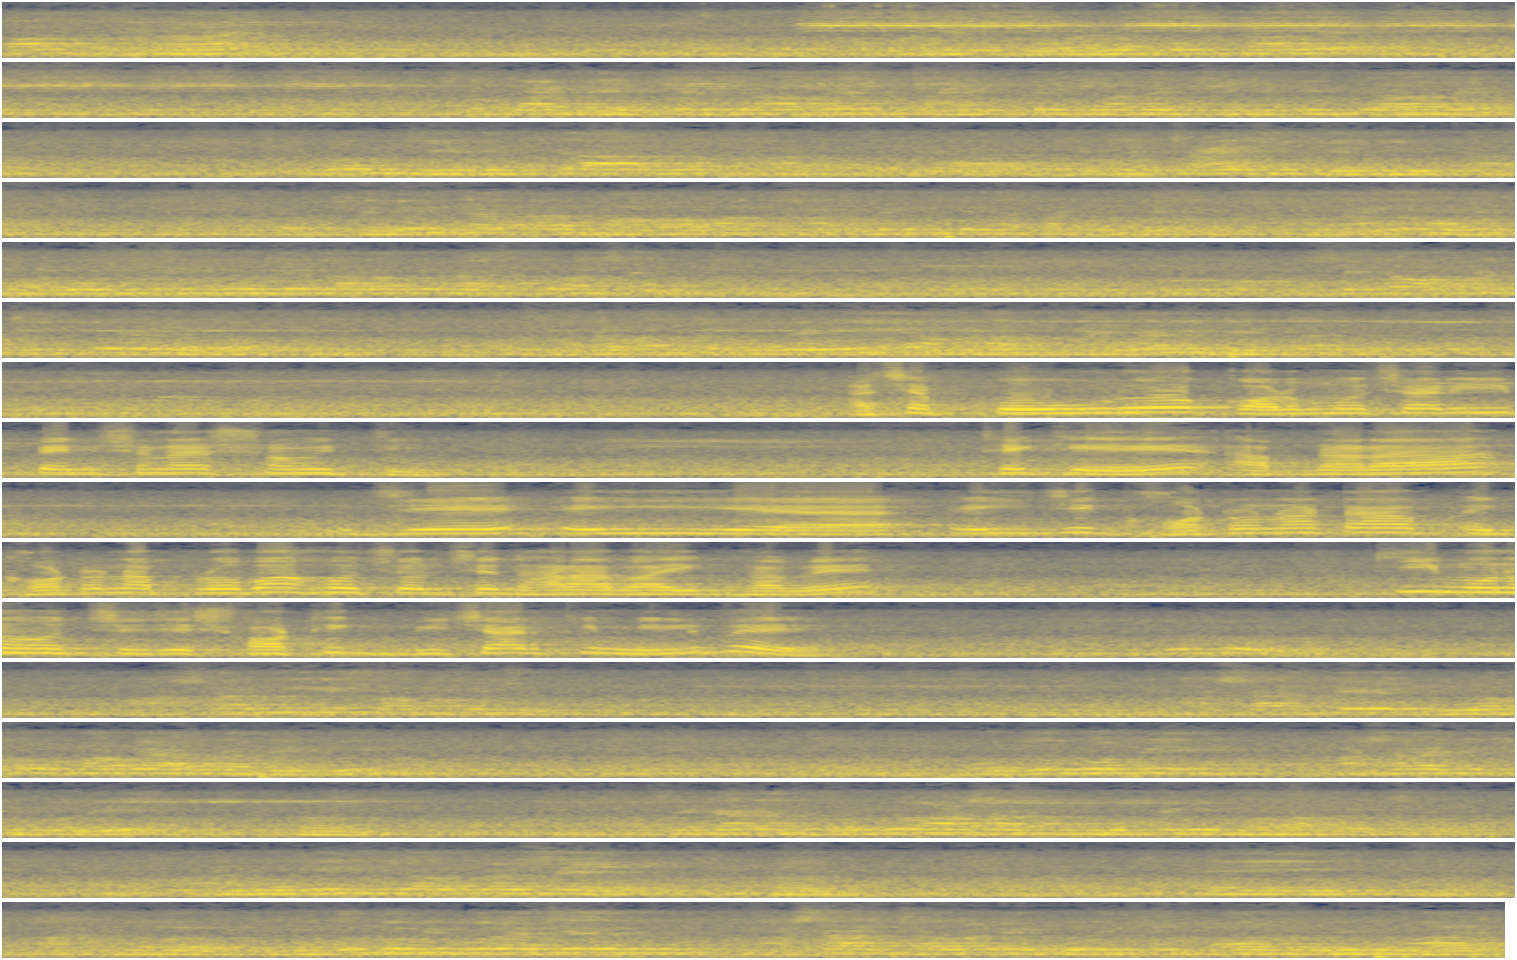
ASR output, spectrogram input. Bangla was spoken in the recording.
থানায় আমাদের যোগাযোগ করতে হবে। সেটা ডেট পেতে হবে তারিখ পেতে হবে, চিঠি দিতে হবে এবং যে দিনটা আমরা যেতে চাইছি যে দিনটা সেদিনটা তার বাবা মা থাকবেন কিনা তাকে কেন অনেক কর্মসূচির মধ্যে তারা তো ব্যস্ত আছেন। সেটা আমরা ঠিক করে নেব। নিয়ে আমরা ফাইনালি ডেটটা আচ্ছা পৌর কর্মচারী পেনশনার সমিতি থেকে আপনারা যে এই এই যে ঘটনাটা এই ঘটনা প্রবাহ চলছে ধারাবাহিকভাবে কি মনে হচ্ছে যে সঠিক বিচার কি মিলবে? দেখুন আশা নিয়ে সব কিছু। আশাকে দুরকমভাবে আমরা দেখি। মধুমতি আশায় যদি বলি সেখানে ধর্মীয় আশা মুখোমুখি বলা হয়েছে। আর নবীন চন্দ্র সেন হুম। এই মধুকবি বলেছেন আশার চলনে গুলি ফল নবীন হয়।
